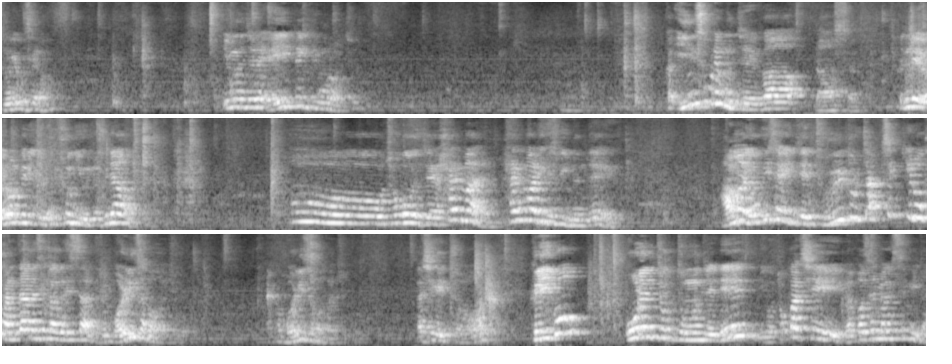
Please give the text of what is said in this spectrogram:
정해보세요. 이 문제는 A 빼기 B로 왔죠. 그러니까 인수분해 문제가 나왔어요. 근데 여러분들이 이제 오픈 이유는 그냥 어 저거 이제 할 말, 할 말이 계속 있는데 아마 여기서 이제 둘둘 짝짓기로 간다는 생각을 했어요. 좀 멀리서 봐가지고. 멀리서 봐가지고. 아시겠죠? 그리고 오른쪽 두 문제는 이거 똑같이 몇 번 설명했습니다.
